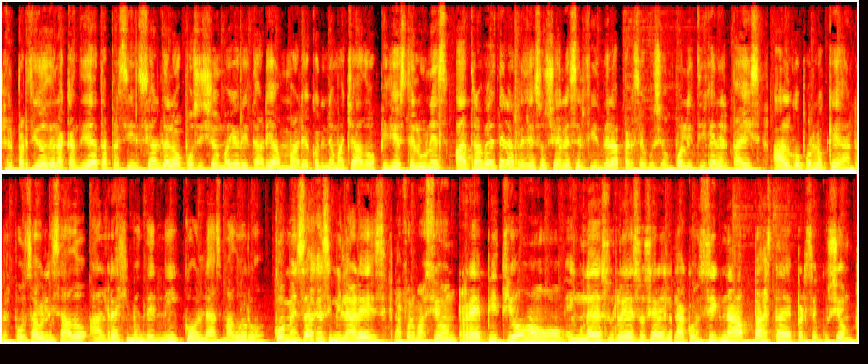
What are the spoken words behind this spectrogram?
el partido de la candidata presidencial de la oposición mayoritaria, María Corina Machado, pidió este lunes a través de las redes sociales el fin de la persecución política en el país, algo por lo que han responsabilizado al régimen de Nicolás Maduro. Con mensajes similares, la formación repitió en una de sus redes sociales la consigna basta de persecución,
